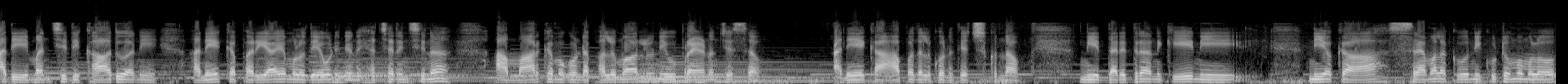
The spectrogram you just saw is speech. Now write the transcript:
అది మంచిది కాదు అని అనేక పర్యాయములు దేవుడు నేను హెచ్చరించిన ఆ మార్గము గుండా పలుమార్లు నీవు ప్రయాణం చేశావు. అనేక ఆపదలు కొని తెచ్చుకున్నావు. నీ దరిద్రానికి నీ నీ యొక్క శ్రమలకు నీ కుటుంబంలో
